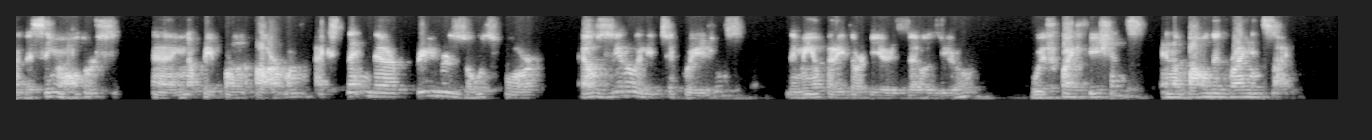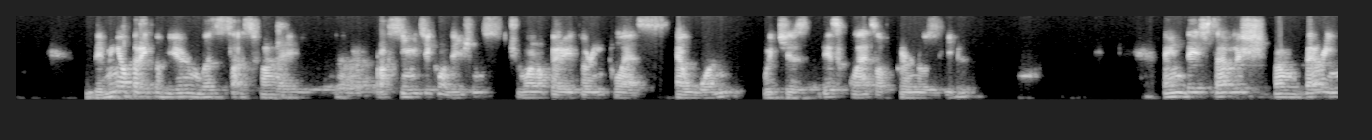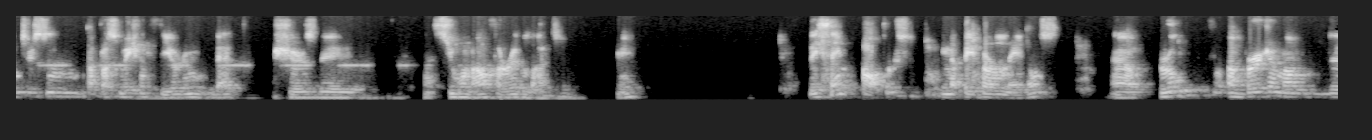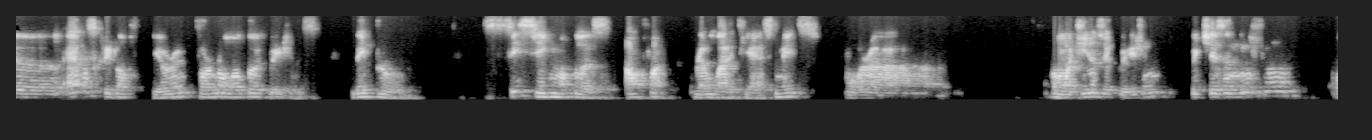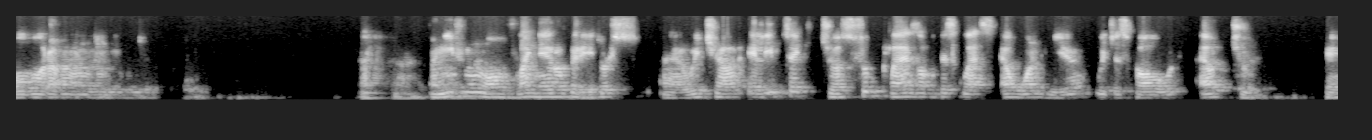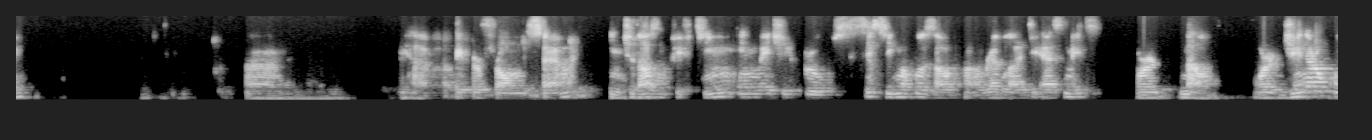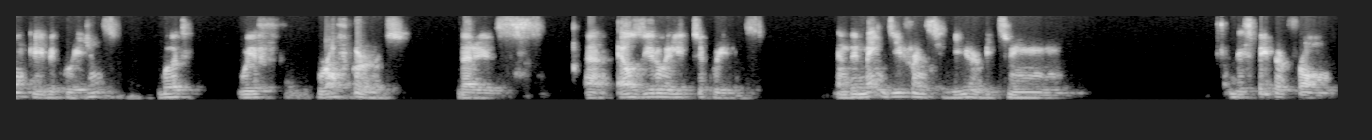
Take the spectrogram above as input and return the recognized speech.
uh, the same authors in a paper on ARMA extend their pre-results for L0 ellipse equations. The main operator here is L0 with coefficients and a bounded right-hand side. The main operator here must satisfy uh, proximity conditions to one operator in class L1, which is this class of kernels here. And they establish a very interesting approximation theorem that assures the C1 alpha regularity. Okay? The same authors in a paper on nanos uh, prove a version of the Evans-Krylov theorem for non-local equations. They prove C sigma plus alpha regularity estimates for a homogeneous equation, which is an infimum over um, uh, an infimum of linear operators, uh, which are elliptic to a subclass of this class L1 here, which is called L2. Okay. Um, we have a paper from Serra in 2015 in which he proves C sigma plus alpha regularity estimates for now for general concave equations, but with rough kernels, that is uh, L0 elliptic equations. And the main difference here between this paper from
